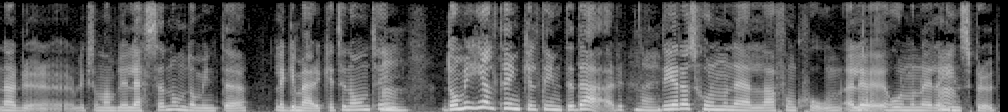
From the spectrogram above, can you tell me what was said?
när liksom man blir ledsen om de inte lägger märke till någonting. De är helt enkelt inte där. Mm. Nej. Deras hormonella funktion eller hormonella insprut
